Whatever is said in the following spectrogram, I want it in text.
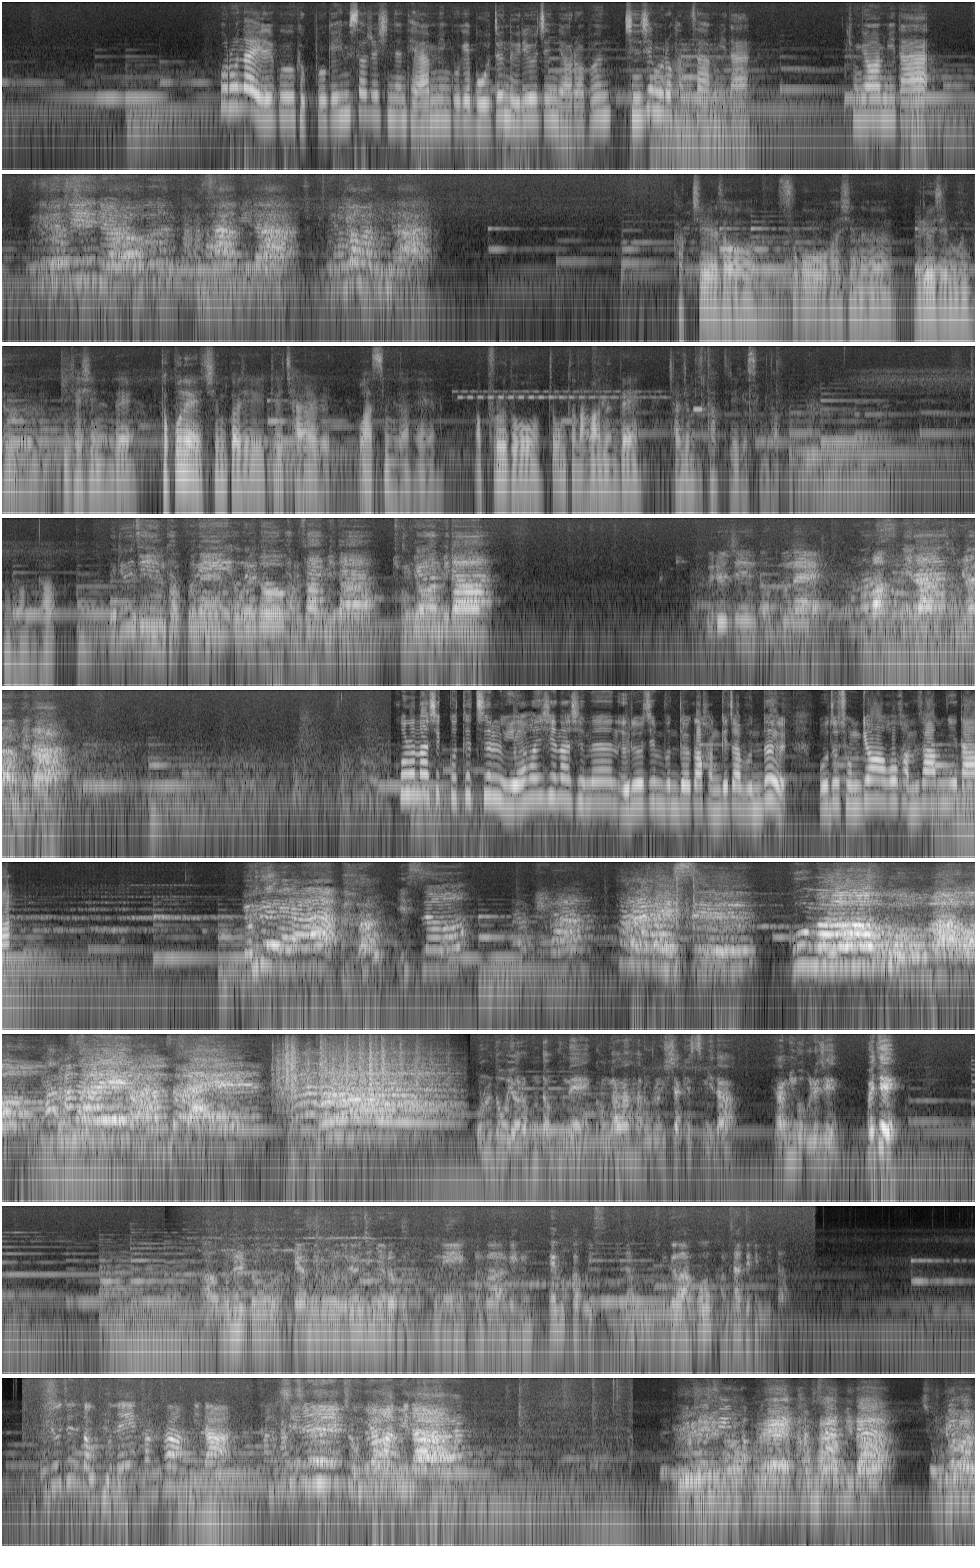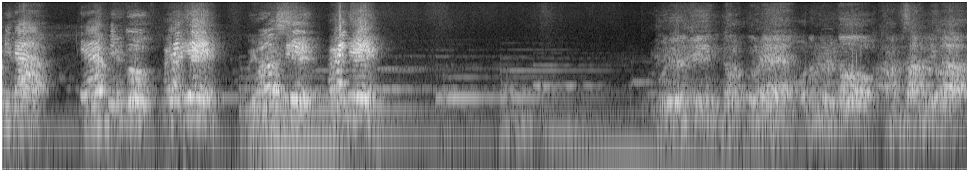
코로나19 극복에 힘써주시는 대한민국의 모든 의료진 여러분 진심으로 감사합니다. 존경합니다. 각지에서 수고하시는 의료진 분들이 계시는데 덕분에 지금까지 이렇게 잘 왔습니다. 예. 앞으로도 조금 더 남았는데 잘 좀 부탁드리겠습니다. 존경합니다. 의료진 덕분에 오늘도 감사합니다. 존경합니다. 의료진 덕분에 고맙습니다. 존경합니다. 코로나19 퇴치를 위해 헌신하시는 의료진분들과 관계자분들 모두 존경하고 감사합니다. 여기가 있어. 여러분 덕분에 건강한 하루를 시작했습니다. 대한민국 의료진 화이팅! 아, 오늘도 대한민국 의료진 여러분 덕분에 건강하게 행- 회복하고 있습니다. 존경하고 감사드립니다. 의료진 덕분에 감사합니다. 당신을 존경합니다. 의료진 덕분에 감사합니다. 존경합니다. 대한민국 화이팅! 의원실 화이팅! 주신 덕분에 오늘도 감사합니다.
